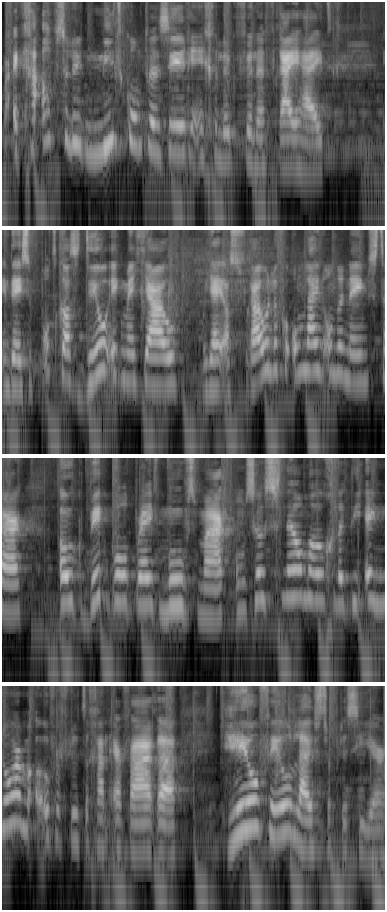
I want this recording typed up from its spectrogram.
Maar ik ga absoluut niet compenseren in geluk, fun en vrijheid. In deze podcast deel ik met jou hoe jij als vrouwelijke online onderneemster ook big bold brave moves maakt om zo snel mogelijk die enorme overvloed te gaan ervaren. Heel veel luisterplezier.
